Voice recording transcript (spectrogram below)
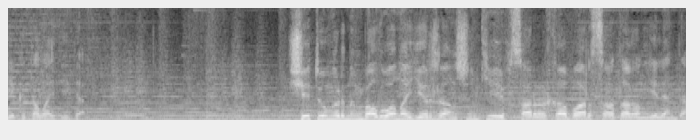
екі талай дейді. Шет өңірінің балуаны Ержан Шынкеев Сарырқа барысы атағын еленді.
